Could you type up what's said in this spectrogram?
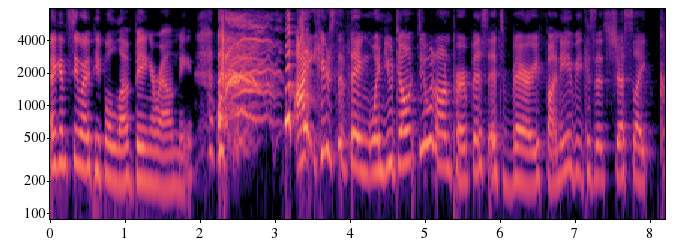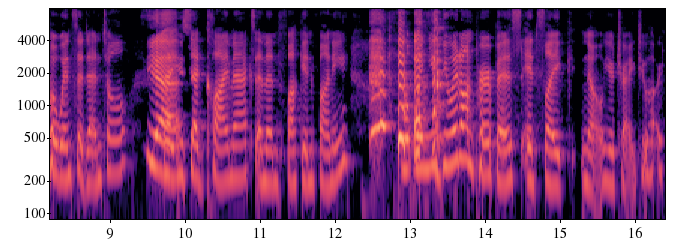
I can see why people love being around me. I here's the thing, when you don't do it on purpose, it's very funny because it's just like coincidental that yeah. you said climax and then fucking funny. But when you do it on purpose, it's like no, you're trying too hard.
